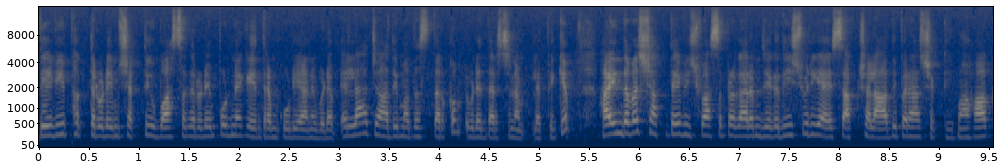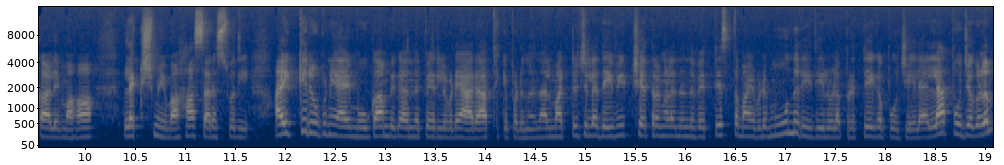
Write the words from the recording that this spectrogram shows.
ദേവീഭക്തരുടെയും ശക്തി ഉപാസകരുടെയും പുണ്യകേന്ദ്രം കൂടിയാണ് ഇവിടം. എല്ലാ ജാതി മതസ്ഥർക്കും ഇവിടെ ദർശനം ലഭിക്കും. ഹൈന്ദവ ശക്തി വിശ്വാസപ്രകാരം ജഗദീശ്വരിയായ സാക്ഷാൽ ആദിപരാശക്തി മഹാകാളി മഹാലക്ഷ്മി മഹാസരസ്വതി ഐക്യരൂപിണിയായ മൂകാംബിക എന്ന പേരിൽ ഇവിടെ ആരാധിക്കപ്പെടുന്നു. എന്നാൽ മറ്റു ചില ദേവീക്ഷേത്രങ്ങളിൽ നിന്ന് വ്യത്യസ്തമായി ഇവിടെ മൂന്ന് രീതിയിലുള്ള പ്രത്യേക പൂജയില്ല എല്ലാ പൂജകളും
